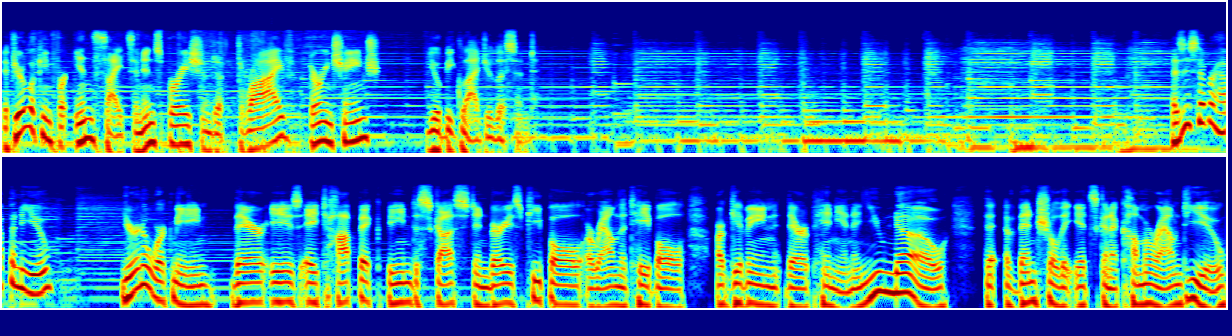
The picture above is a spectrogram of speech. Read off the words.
If you're looking for insights and inspiration to thrive during change, you'll be glad you listened. Has this ever happened to you? You're in a work meeting, there is a topic being discussed, and various people around the table are giving their opinion, and you know that eventually it's going to come around to you,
